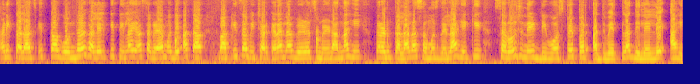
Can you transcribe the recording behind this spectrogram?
आणि कलाच इतका गोंधळ घालेल की तिला या सगळ्यामध्ये आता बाकीचा विचार करायला वेळच मिळणार नाही. कारण कलाला समजलेलं आहे की सरोजने डिवोर्स पेपर अद्वेतला दिलेले आहे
